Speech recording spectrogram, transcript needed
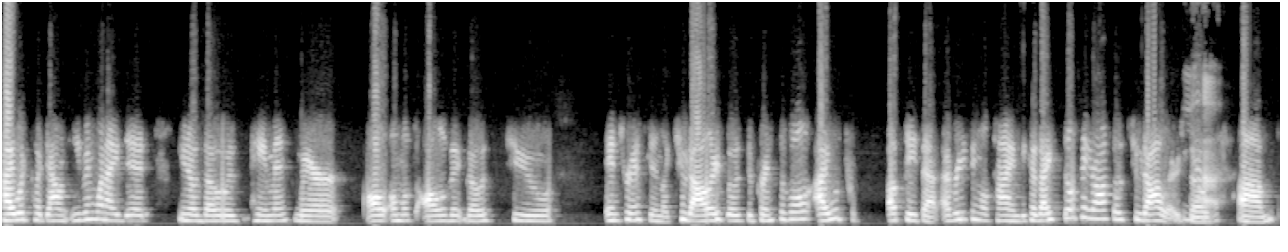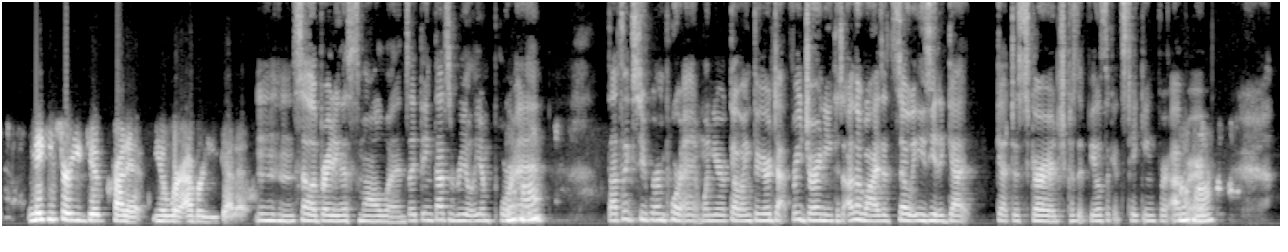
I would put down, even when I did, you know, those payments where all, almost all of it goes to interest and like $2 goes to principal, I would update that every single time because I still paid off those two dollars. Yeah. Um, making sure you give credit, you know, wherever you get it. Mm-hmm. Celebrating the small wins, I think that's really important. Mm-hmm. That's like super important when you're going through your debt free journey because otherwise it's so easy to get get discouraged because it feels like it's taking forever. Mm-hmm.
